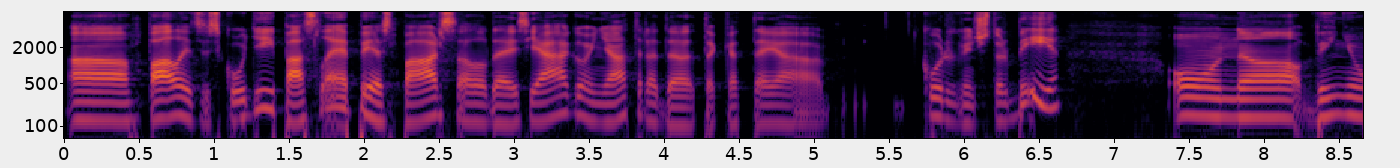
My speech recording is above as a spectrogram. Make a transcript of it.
Uh, palicis kuģī, paslēpies, pārsaldējis jēgu. Viņa atrada tajā, kur viņš tur bija. Un uh, viņu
